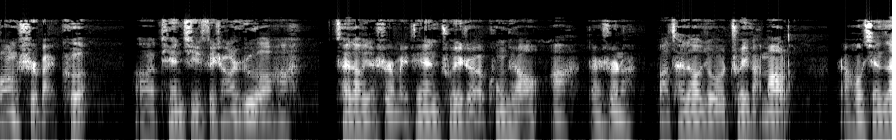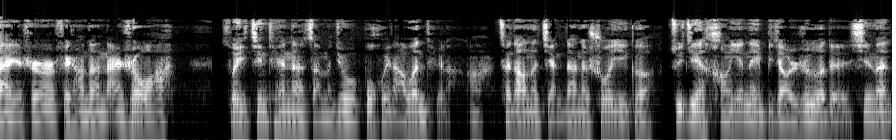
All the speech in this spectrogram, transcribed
房事百科啊，天气非常热哈，菜刀也是每天吹着空调啊，但是呢，把菜刀就吹感冒了，然后现在也是非常的难受哈，所以今天呢，咱们就不回答问题了啊，菜刀呢，简单的说一个最近行业内比较热的新闻，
